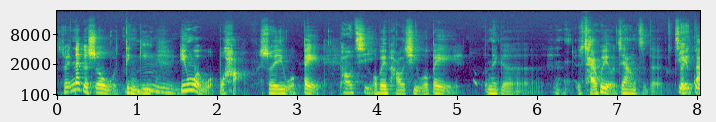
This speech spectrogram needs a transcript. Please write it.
所以那个时候我定义，嗯、因为我不好，所以我被抛弃，我被抛弃，我被。那个才会有这样子的结果，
